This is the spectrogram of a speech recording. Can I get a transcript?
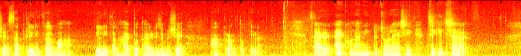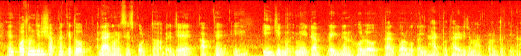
সে সাবক্লিনিক্যাল বা ক্লিনিক্যাল হাইপোথাইরয়েডিজমে সে আক্রান্ত কিনা। স্যার, এখন আমি একটু চলে আসি। চিকিৎসা প্রথম জিনিস আপনাকে তো ডায়াগনোসিস করতে হবে যে আপনি এই- যে মেয়েটা প্রেগনেন্ট হলো, তার গর্ভকালীন হাইপোথাইরয়েডিজম আক্রান্ত কিনা।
